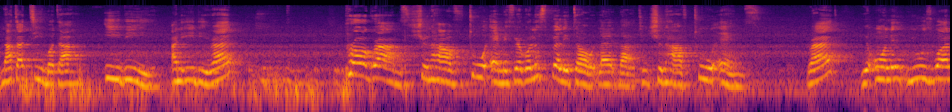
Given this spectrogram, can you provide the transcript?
not a T but a ED, an ED, right? Programs should have two M. If you're going to spell it out like that, it should have two M's, right? You only use one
